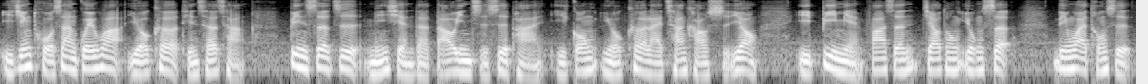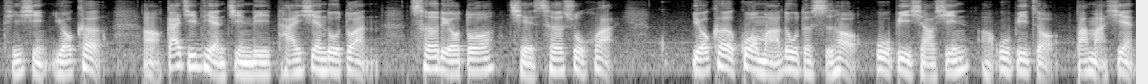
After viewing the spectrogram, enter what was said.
已经妥善规划游客停车场。并设置明显的导引指示牌，以供游客来参考使用，以避免发生交通拥塞。另外，同时提醒游客，啊，该景点紧邻台线路段，车流多且车速快，游客过马路的时候务必小心啊，务必走斑马线，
